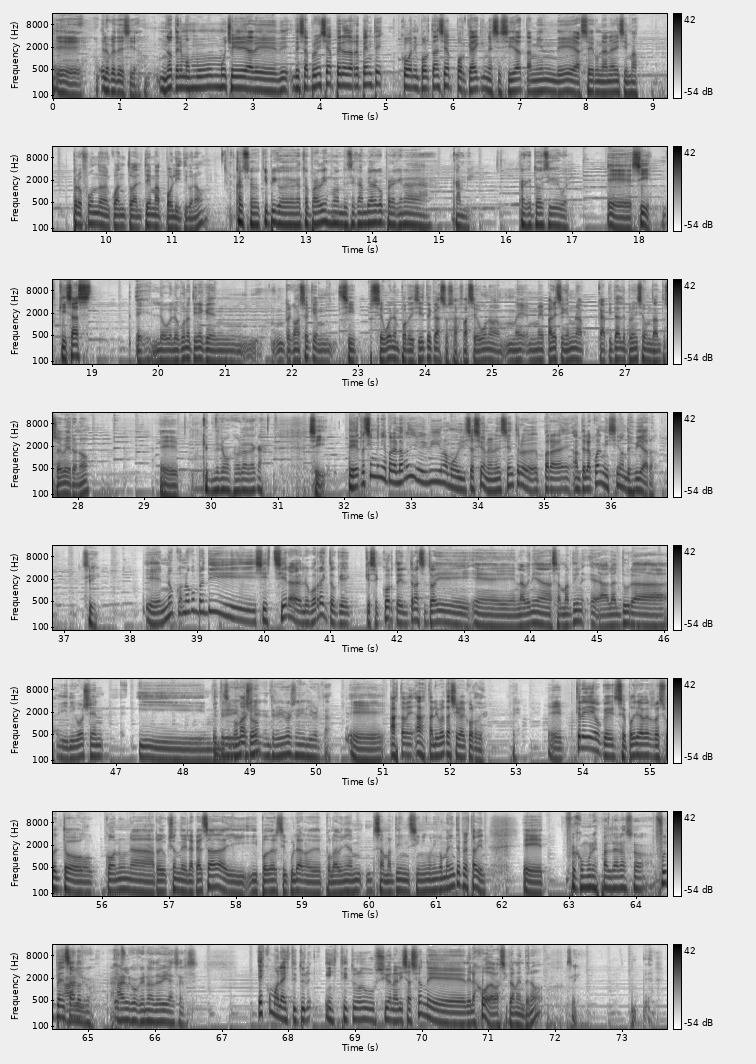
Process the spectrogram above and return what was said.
eh, es lo que te decía. No tenemos mu- mucha idea de, de- de esa provincia, pero de repente cobra importancia porque hay necesidad también de hacer un análisis más profundo en cuanto al tema político, ¿no? Caso típico de gatopardismo donde se cambia algo para que nada cambie. Para que todo siga igual. Eh, sí, quizás eh, lo, lo que uno tiene que reconocer que si se vuelven por 17 casos a fase 1, me, me parece que en una capital de provincia es un tanto severo, ¿no? Eh, ¿Qué tendremos que hablar de acá? sí. Eh, recién venía para la radio y vi una movilización en el centro para, ante la cual me hicieron desviar. Sí. Eh, no, no comprendí si, si era lo correcto que, que se corte el tránsito ahí eh, en la avenida San Martín eh, a la altura Irigoyen y 25 de mayo. Entre Irigoyen y Libertad. Eh, hasta, hasta Libertad llega el. Eh, creo que se podría haber resuelto con una reducción de la calzada y, y poder circular por la avenida San Martín sin ningún inconveniente, pero está bien. Fue como un espaldarazo. Fui pensando- algo que no debía hacerse. Es como la institu- institucionalización de, de la joda, básicamente, ¿no? Sí.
